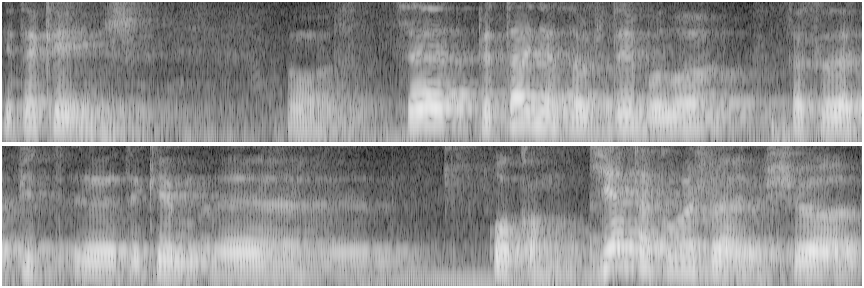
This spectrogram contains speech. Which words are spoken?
і таке інше. От. Це питання завжди було, так сказати, під е, таким е, оком. Я так вважаю, що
